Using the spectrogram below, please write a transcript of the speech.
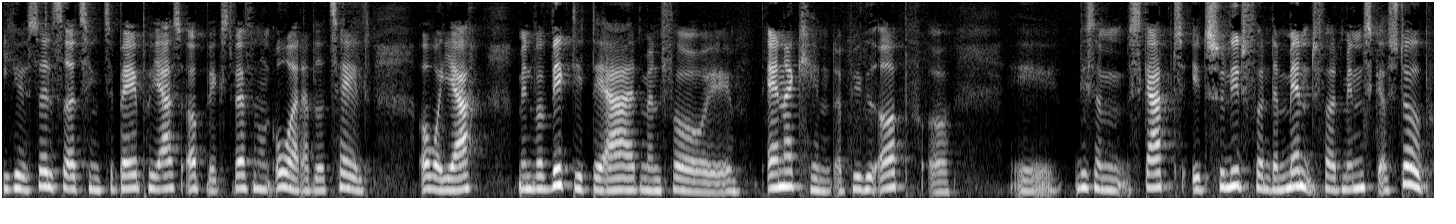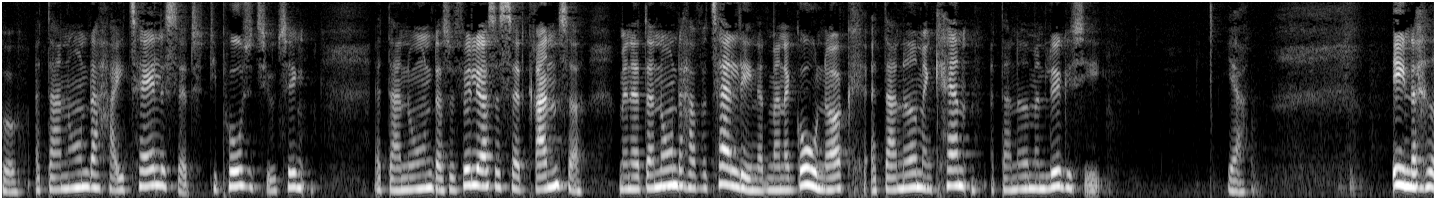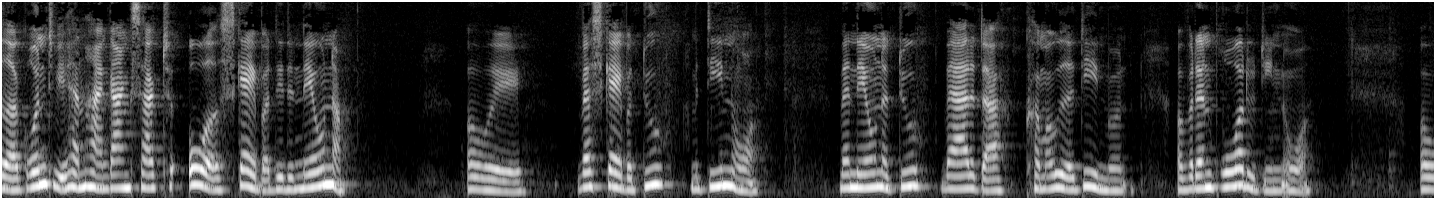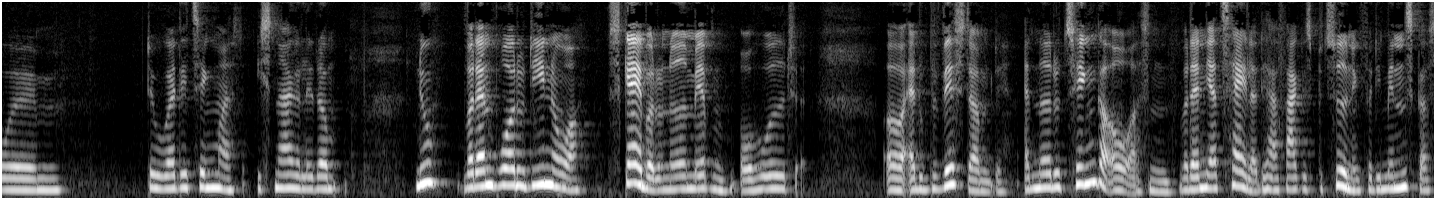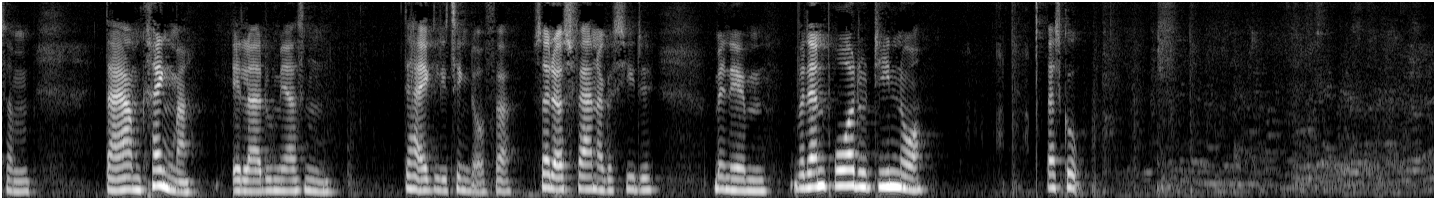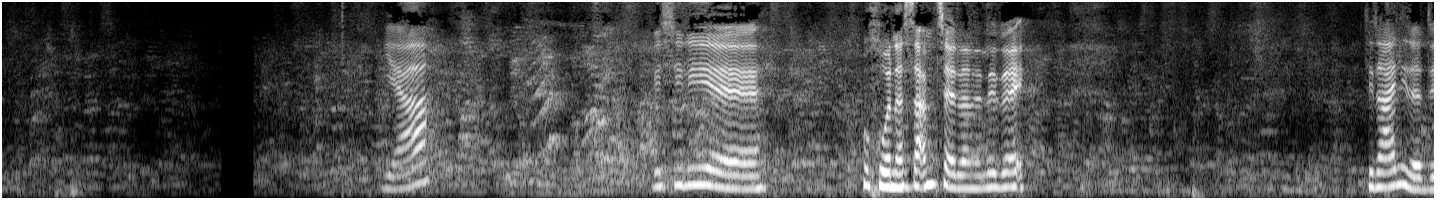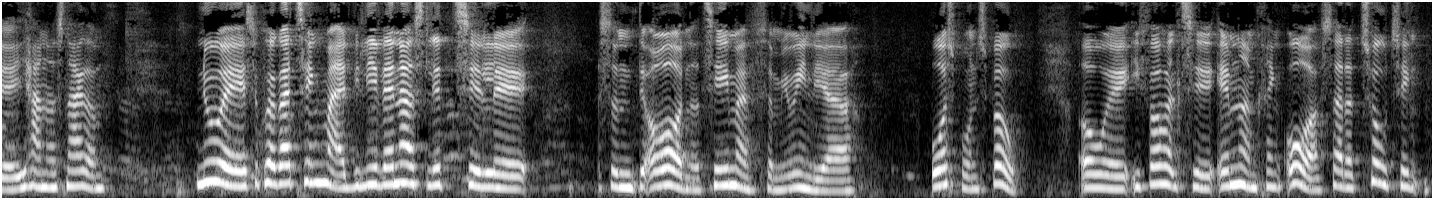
I kan selv sidde og tænke tilbage på jeres opvækst, hvad for nogle ord, der er blevet talt over jer, men hvor vigtigt det er, at man får øh, anerkendt og bygget op og øh, ligesom skabt et solidt fundament for et menneske at stå på. At der er nogen, der har i talesat de positive ting. At der er nogen, der selvfølgelig også har sat grænser, men at der er nogen, der har fortalt en, at man er god nok, at der er noget, man kan, at der er noget, man lykkes i. Ja. En, der hedder Grundtvig, han har engang sagt, ordet skaber det, det nævner. Og øh, hvad skaber du med dine ord? Hvad nævner du? Hvad er det, der kommer ud af din mund? Og hvordan bruger du dine ord? Og øh, det var godt, lige tænke mig, at I snakker lidt om. Nu, hvordan bruger du dine ord? Skaber du noget med dem overhovedet? Og er du bevidst om det? Er det noget, du tænker over? Sådan, hvordan jeg taler, det har faktisk betydning for de mennesker, som der er omkring mig? Eller er du mere sådan, det har jeg ikke lige tænkt over før. Så er det også fair nok at sige det. Men øhm, hvordan bruger du dine ord? Værsgo. Ja. Hvis I lige øh, runder samtalerne lidt af. Det er dejligt, at øh, I har noget at snakke om. Nu øh, så kunne jeg godt tænke mig, at vi lige vender os lidt til øh, sådan det overordnede tema, som jo egentlig er ordsprogens bog. Og øh, i forhold til emnet omkring ord, så er der to ting,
